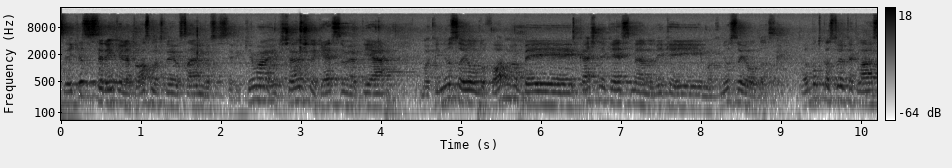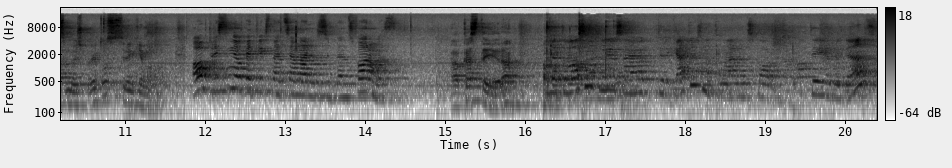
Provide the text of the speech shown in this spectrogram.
Sveiki susirinkę Lietuvos moksleivių sąjungos susirinkimą ir šiandien šnekėsime apie mokinių savialdų formą bei ką šnekėsime nuvykę į mokinių savialdas. Galbūt kas turite klausimų iš praeitų susirinkimų? O, prisiminiau, kad vyks nacionalinis rudens forumas. O kas tai yra? Lietuvos moksleivių sąjunga turi keturis nacionalinius forumus. Tai rudens,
